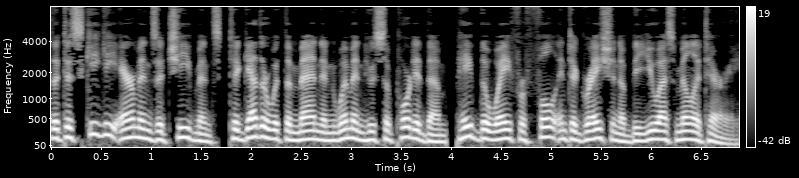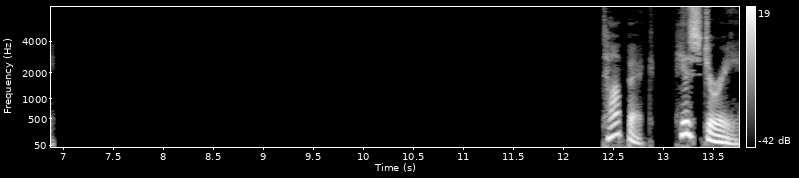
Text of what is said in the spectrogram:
The Tuskegee Airmen's achievements, together with the men and women who supported them, paved the way for full integration of the U.S. military. History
